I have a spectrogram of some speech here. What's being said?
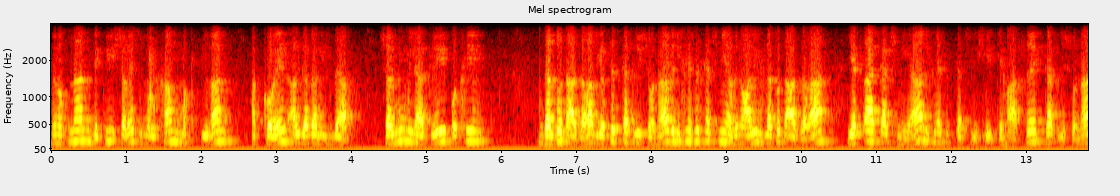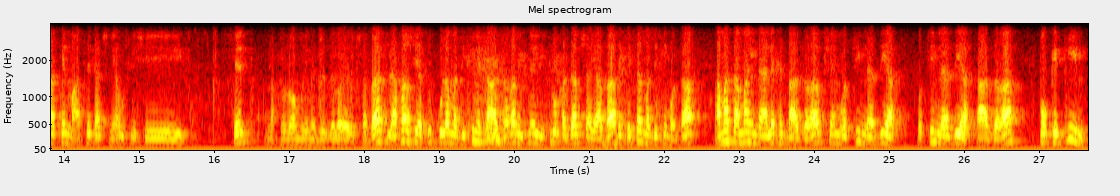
ונותנן בכלי שרת ומולחם ומקטירן הכהן על גבי המזבח. שלמו מלהקריב, פותחים דלתות העזרה, ויוצאת כת ראשונה ונכנסת כת שנייה, ונועלים דלתות העזרה, יצאה כת שנייה, נכנסת כת שלישית. כמעשה כת ראשונה, כן מעשה כת שנייה ושלישית. כן, אנחנו לא אומרים את זה, זה לא ערב שבת, לאחר שיצאו כולם מדיחים את העזרה מפני לכלוך הדם שהיה בה, וכיצד מדיחים אותה? אמת המים מהלכת בעזרה, וכשהם רוצים להדיח, רוצים להדיח העזרה, פוקקים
